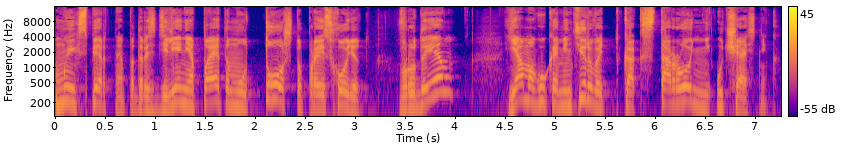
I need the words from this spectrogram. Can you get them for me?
Мы экспертное подразделение, поэтому то, что происходит в РУДН, я могу комментировать как сторонний участник.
